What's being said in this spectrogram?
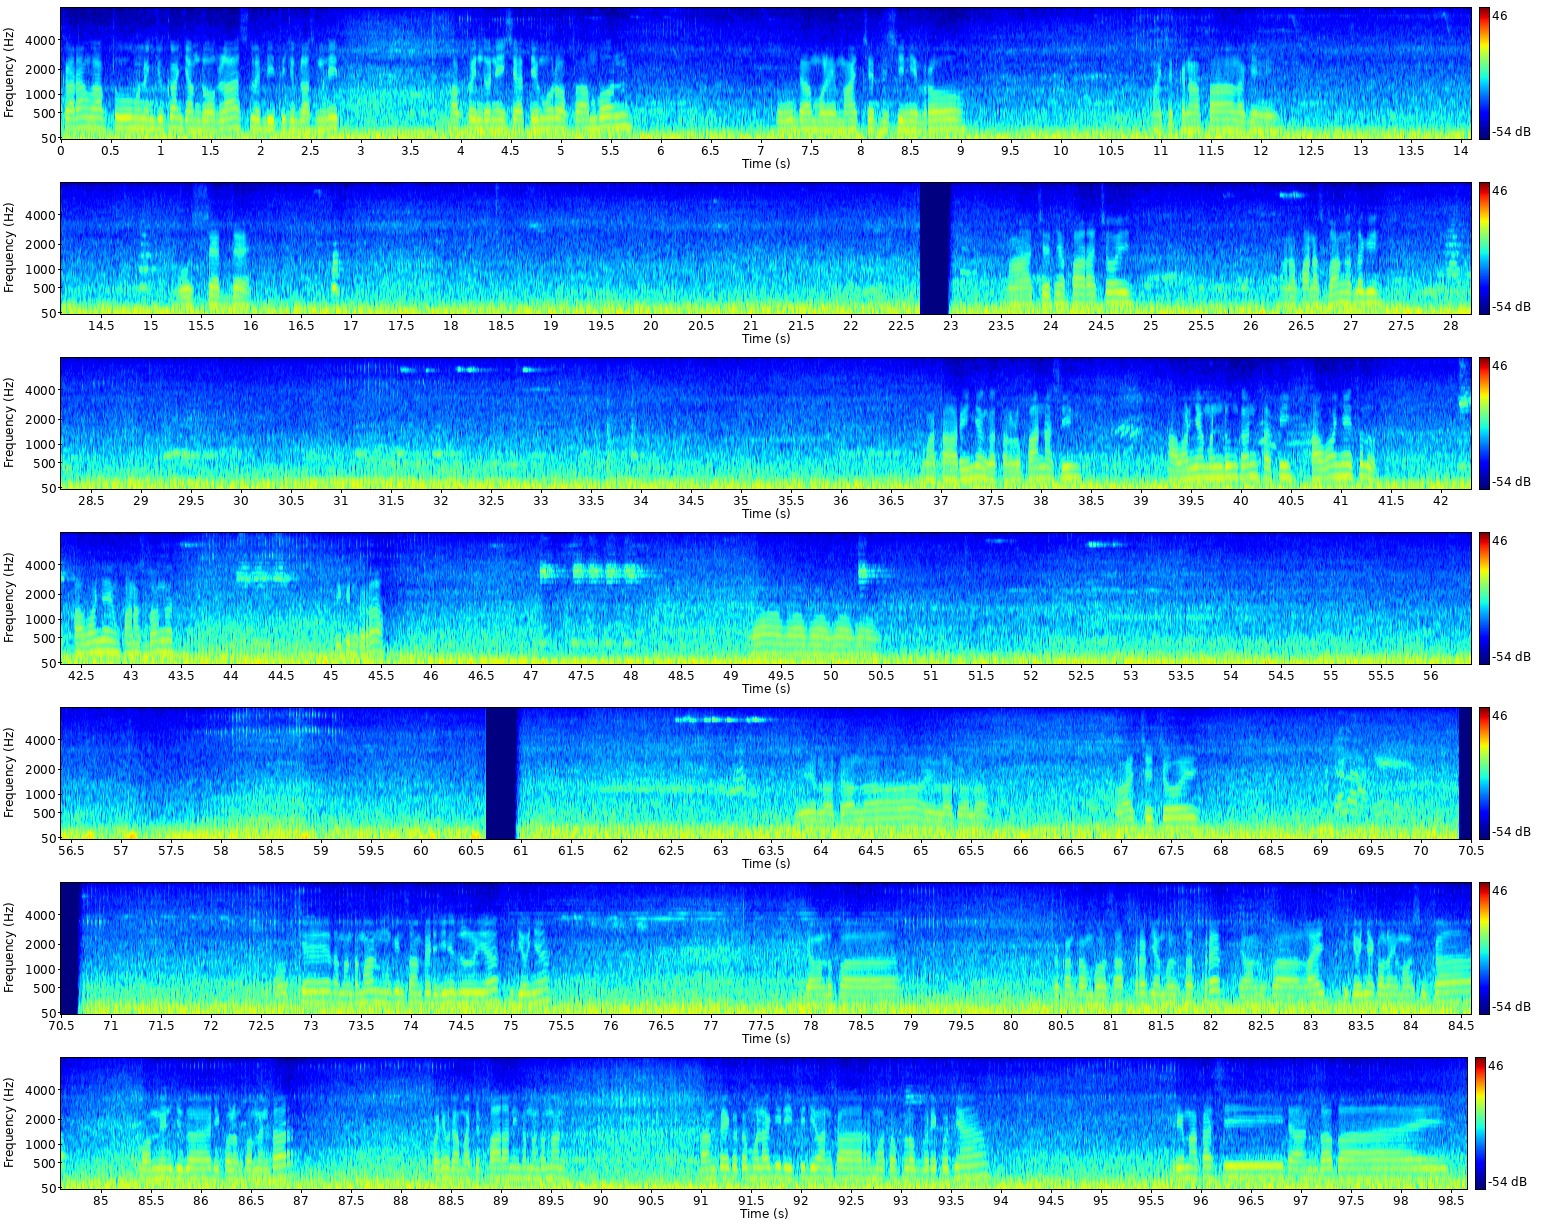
Sekarang waktu menunjukkan jam 12 lebih 17 menit. Waktu Indonesia Timur waktu Ambon udah mulai macet di sini bro. Macet kenapa lagi nih? Buset deh. Macetnya parah coy. Mana panas banget lagi mataharinya nggak terlalu panas sih. Awannya mendung kan tapi hawanya itu loh. Hawanya yang panas banget. Bikin gerah. Wow wow wow wow wow coy oke teman-teman mungkin sampai di sini dulu ya videonya. Jangan lupa tekan tombol subscribe. Yang belum subscribe jangan lupa like videonya kalau emang suka. Komen juga di kolom komentar. Pokoknya udah macet parah nih teman-teman. Sampai ketemu lagi di video Ankar Motovlog berikutnya Terima kasih dan bye-bye.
